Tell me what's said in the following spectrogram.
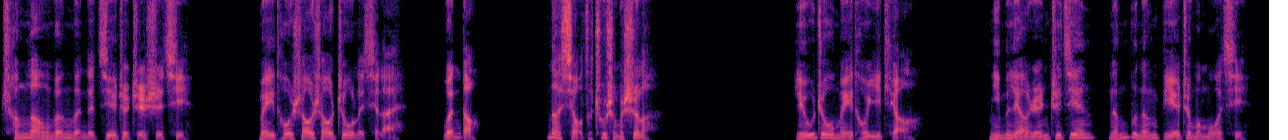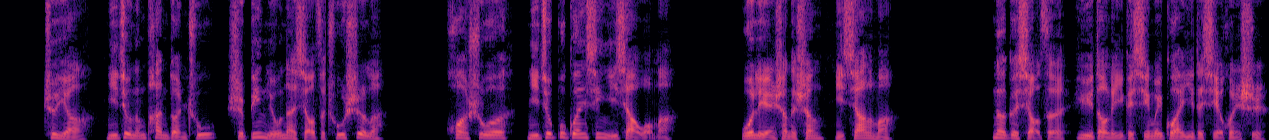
程朗稳稳的接着指示器，眉头稍稍皱了起来，问道：“那小子出什么事了？”刘周眉头一挑：“你们两人之间能不能别这么默契？这样你就能判断出是冰流那小子出事了。话说，你就不关心一下我吗？我脸上的伤，你瞎了吗？”那个小子遇到了一个行为怪异的邪魂师，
